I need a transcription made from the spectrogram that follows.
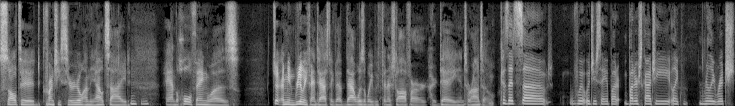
salted crunchy cereal on the outside mm-hmm. and the whole thing was ju- I mean, really fantastic. That that was the way we finished off our, our day in Toronto. because it's uh what would you say butter butterscotchy like really rich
